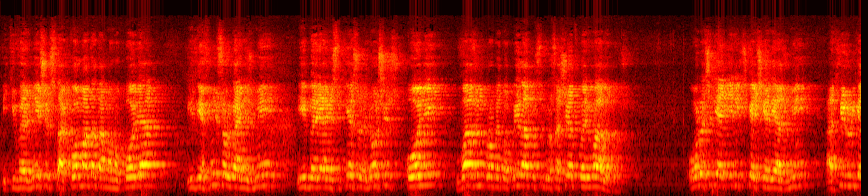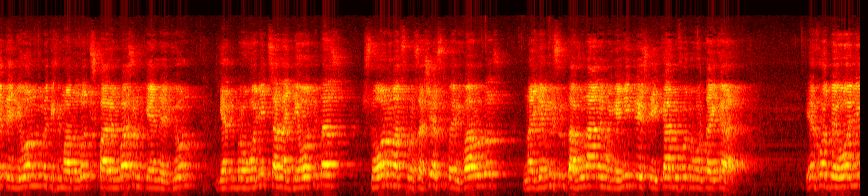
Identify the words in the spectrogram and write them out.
οι κυβερνήσεις, τα κόμματα, τα μονοπόλια, οι διεθνείς οργανισμοί, οι υπεριαλιστικές ενώσεις, όλοι βάζουν προμετωπίδα τους στην προστασία του περιβάλλοντος. Όλες οι διακηρύξεις και οι σχεδιασμοί αρχίζουν και τελειώνουν με τη χρηματοδότηση παρεμβάσεων και ενεργειών για την προβολή της αναγκαιότητας στο όνομα της προστασίας του περιβάλλοντος να γεμίσουν τα βουνά ανεμογεννήτριες και οι κάμποι φωτοβολταϊκά. Έρχονται όλοι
